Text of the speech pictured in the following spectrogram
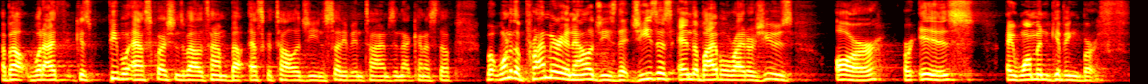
about what I, because people ask questions about all the time about eschatology and study of end times and that kind of stuff. But one of the primary analogies that Jesus and the Bible writers use are, or is, a woman giving birth.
